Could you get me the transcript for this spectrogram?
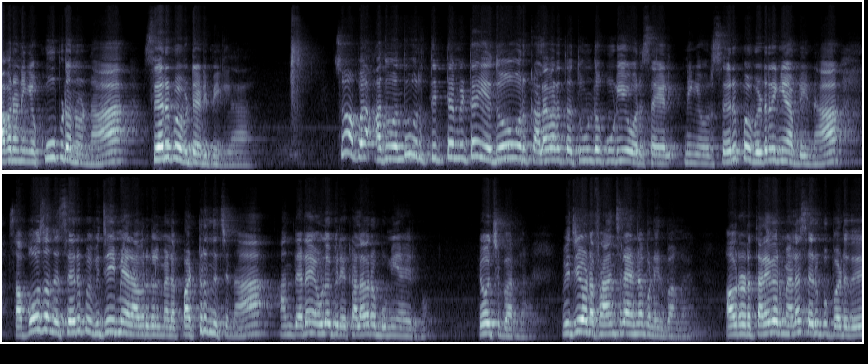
அவரை நீங்கள் கூப்பிடணுன்னா செருப்பை விட்டு அடிப்பீங்களா? ஸோ அப்போ அது வந்து ஒரு திட்டமிட்ட ஏதோ ஒரு கலவரத்தை தூண்டக்கூடிய ஒரு செயல். நீங்கள் ஒரு செருப்பை விடுறீங்க அப்படின்னா சப்போஸ் அந்த செருப்பு விஜய் மேல் அவர்கள் மேலே பட்டிருந்துச்சுன்னா அந்த இடம் எவ்வளோ பெரிய கலவர பூமியாக இருக்கும்? யோசிச்சு பாருங்கள் விஜயோட ஃபேன்ஸ்லாம் என்ன பண்ணியிருப்பாங்க அவரோட தலைவர் மேலே செருப்பு படுது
